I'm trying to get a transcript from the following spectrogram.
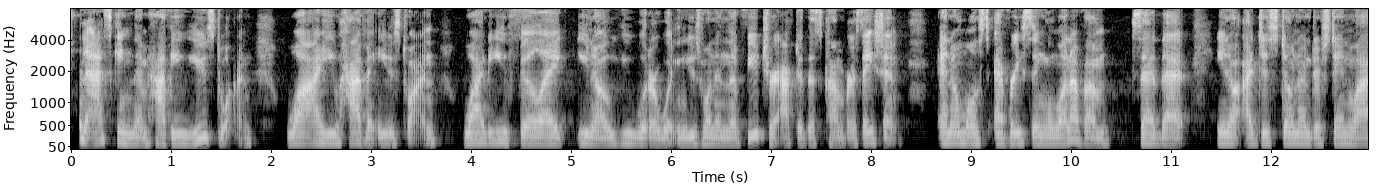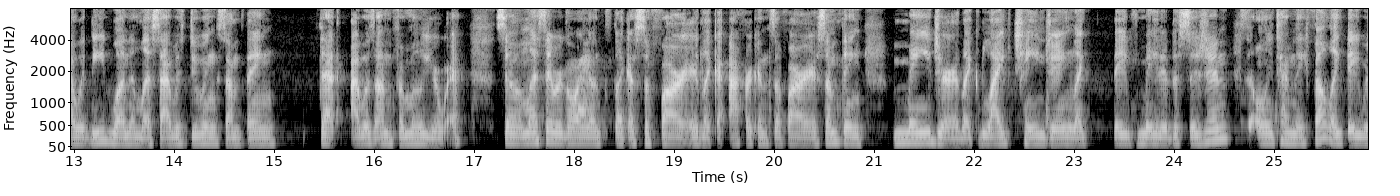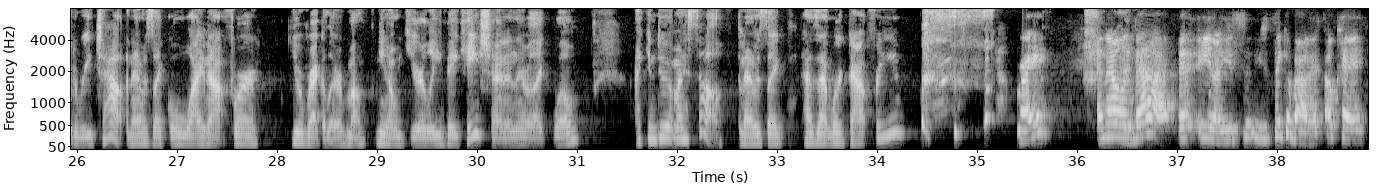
and asking them, have you used one? Why you haven't used one? Why do you feel like, you know, you would or wouldn't use one in the future after this conversation? And almost every single one of them said that, you know, I just don't understand why I would need one unless I was doing something that I was unfamiliar with. So unless they were going on like a safari, like an African safari or something major, like life changing, like they've made a decision, it's the only time they felt like they would reach out. And I was like, well, why not for your regular month, you know, yearly vacation. And they were like, well, I can do it myself. And I was like, has that worked out for you? right. And not only that, but, you know, you, th- you think about it. Okay.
